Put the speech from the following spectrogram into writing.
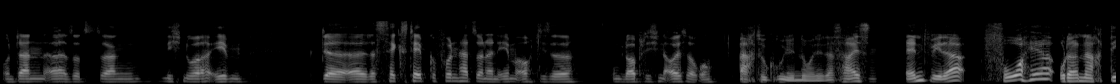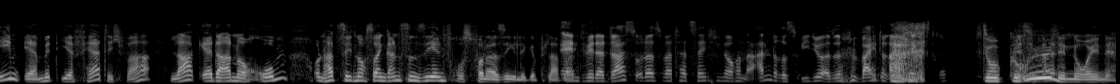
Und dann äh, sozusagen nicht nur eben der, äh, das Sextape gefunden hat, sondern eben auch diese unglaublichen Äußerungen. ach du grüne Neune. Das heißt, Mhm. entweder vorher oder nachdem er mit ihr fertig war, lag er da noch rum und hat sich noch seinen ganzen Seelenfrust von der Seele geplappert. Entweder das oder es war tatsächlich noch ein anderes Video, also ein weiteres Sextreffen. Du grüne Neune.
